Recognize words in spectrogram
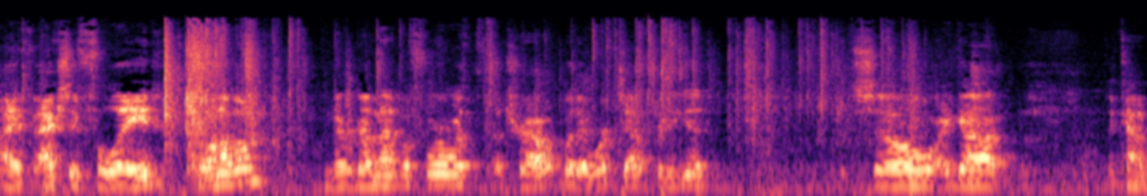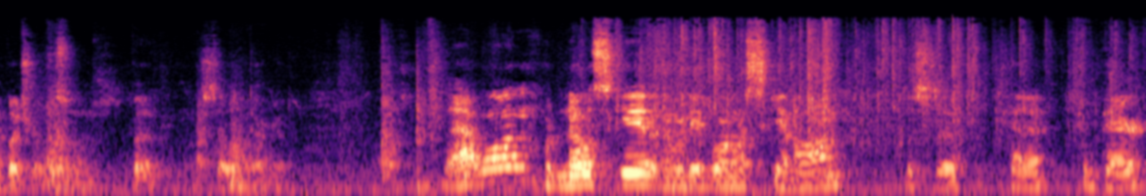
I've actually filleted one of them. Never done that before with a trout, but it worked out pretty good. So I got, I kind of butchered this one, but still worked out good. That one with no skin, and then we did one with skin on, just to kind of compare.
